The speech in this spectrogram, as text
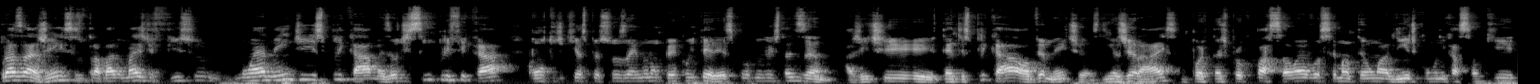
Para as agências, o trabalho mais difícil não é nem de explicar, mas é o de simplificar, ponto de que as pessoas ainda não percam interesse pelo que a gente está dizendo. A gente tenta explicar, obviamente, as linhas gerais. Importante preocupação é você manter uma linha de comunicação que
